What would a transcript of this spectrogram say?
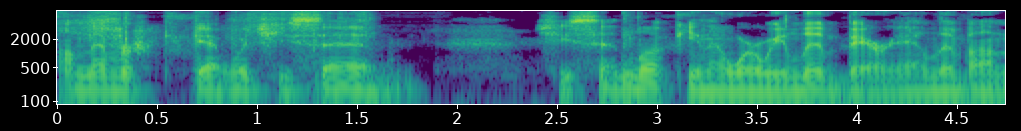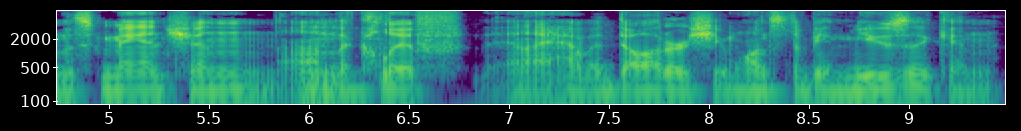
I'll never forget what she said she said, Look, you know, where we live, Barry, I live on this mansion on the mm-hmm. cliff, and I have a daughter. She wants to be in music and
